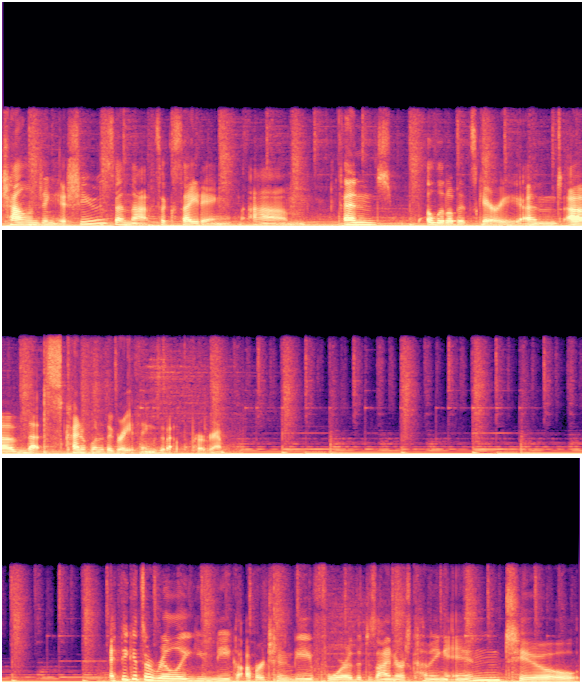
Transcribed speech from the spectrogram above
challenging issues and that's exciting. Um, and a little bit scary, and um, that's kind of one of the great things about the program. I think it's a really unique opportunity for the designers coming in to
